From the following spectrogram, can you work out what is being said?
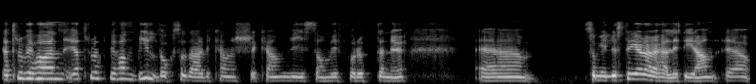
Jag tror, vi har en, jag tror att vi har en bild också där vi kanske kan visa om vi får upp den nu. Eh, som illustrerar det här lite grann. Eh,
